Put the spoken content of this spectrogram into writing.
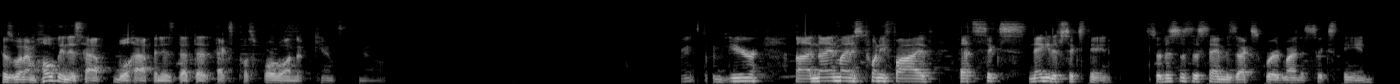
Because what I'm hoping is hap will happen is that that x plus 4 will end up canceling out. Right, so I'm here. Uh, 9 minus 25, that's 6, negative 16. So this is the same as x squared minus 16,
